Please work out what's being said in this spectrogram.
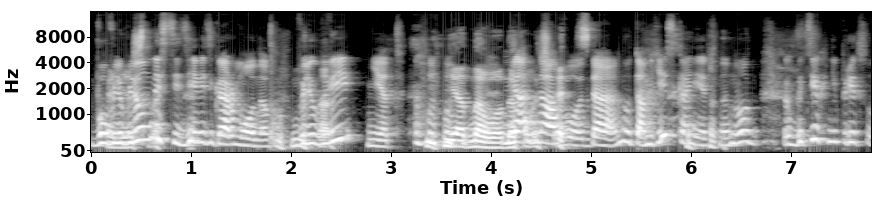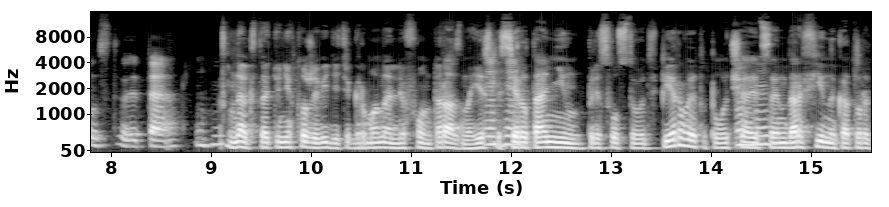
Во влюбленности 9 гормонов. В любви нет. Ни одного, Ни да, одного, получается. да. Ну, там есть, конечно, но как бы тех не присутствует, да. Да, кстати, у них тоже, видите, гормональный фонд разный. Если серотонин присутствует в первой, то получается эндорфины, которые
